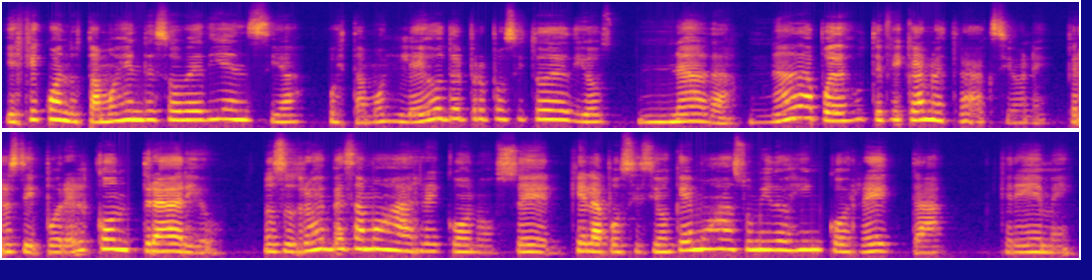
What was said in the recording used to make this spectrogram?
Y es que cuando estamos en desobediencia o estamos lejos del propósito de Dios, nada, nada puede justificar nuestras acciones. Pero si por el contrario, nosotros empezamos a reconocer que la posición que hemos asumido es incorrecta, créeme,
